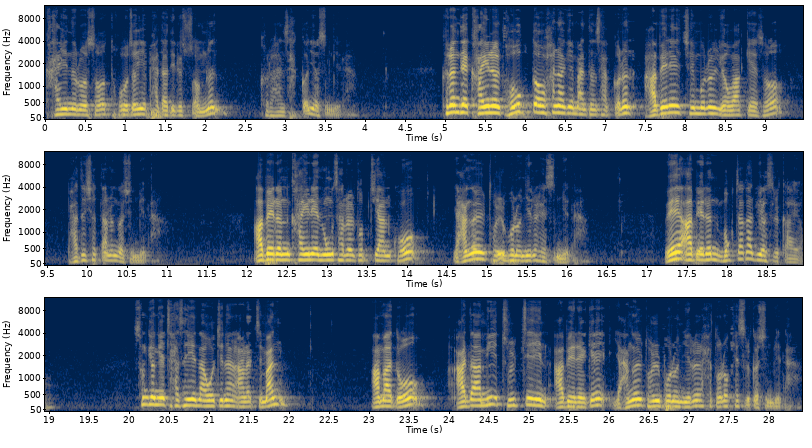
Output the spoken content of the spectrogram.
가인으로서 도저히 받아들일 수 없는 그러한 사건이었습니다. 그런데 가인을 더욱더 화나게 만든 사건은 아벨의 제물을 여호와께서 받으셨다는 것입니다. 아벨은 가인의 농사를 돕지 않고 양을 돌보는 일을 했습니다. 왜 아벨은 목자가 되었을까요? 성경에 자세히 나오지는 않았지만 아마도 아담이 둘째인 아벨에게 양을 돌보는 일을 하도록 했을 것입니다.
